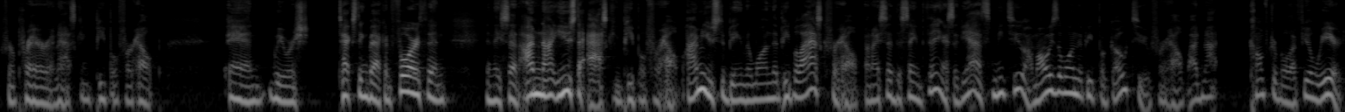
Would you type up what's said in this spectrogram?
for prayer and asking people for help. And we were texting back and forth and and they said, I'm not used to asking people for help. I'm used to being the one that people ask for help. And I said the same thing. I said, Yeah, it's me too. I'm always the one that people go to for help. I'm not comfortable. I feel weird.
